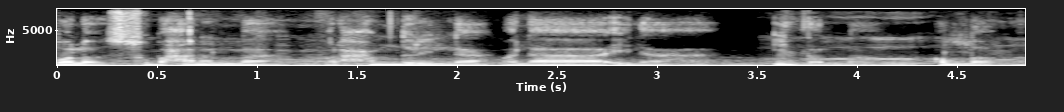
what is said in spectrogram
বলো, সুবাহানাল্লাহ আলহামদুলিল্লাহ ওয়ালা ইলাহা আল্লাহু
